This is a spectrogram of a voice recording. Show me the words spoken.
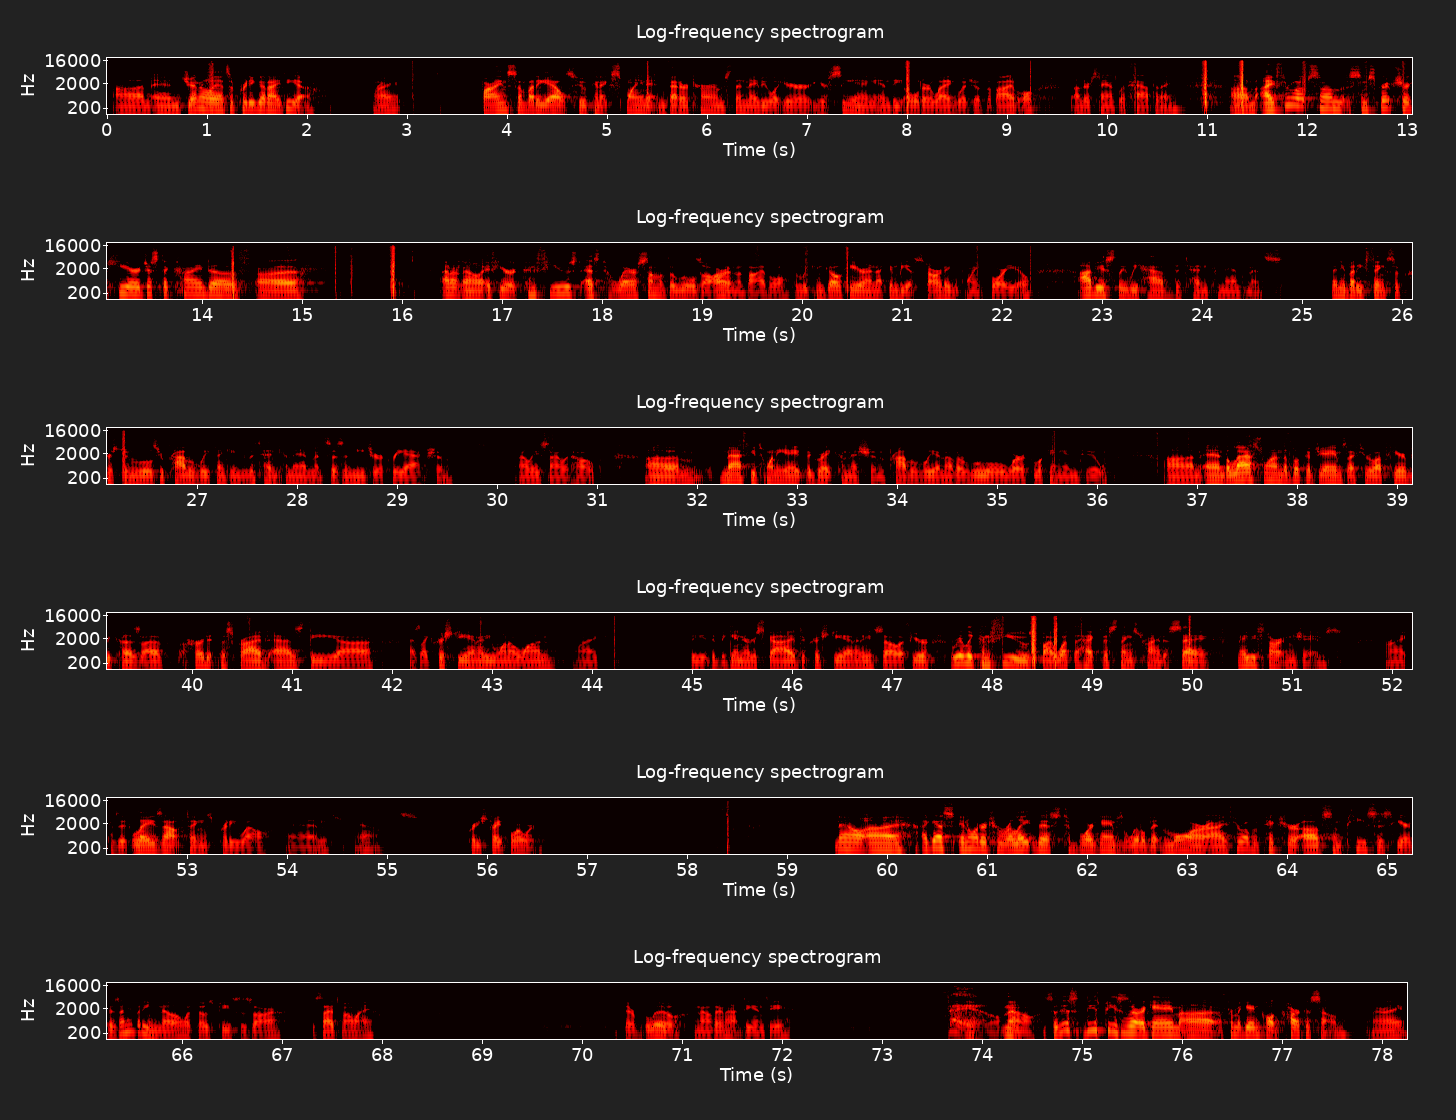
Um, and generally, that's a pretty good idea, right? Find somebody else who can explain it in better terms than maybe what you're, you're seeing in the older language of the Bible, understands what's happening. Um, I threw up some, some scripture here just to kind of, uh, I don't know, if you're confused as to where some of the rules are in the Bible, then we can go here and that can be a starting point for you. Obviously, we have the Ten Commandments. If anybody thinks of Christian rules, you're probably thinking the Ten Commandments as a knee jerk reaction. At least I would hope. Um, Matthew 28, the Great Commission, probably another rule worth looking into. Um, and the last one, the book of James, I threw up here because I've heard it described as the uh, as like Christianity 101, like the, the beginner's guide to Christianity. So if you're really confused by what the heck this thing's trying to say, maybe start in James, right? Because it lays out things pretty well. And yeah, it's pretty straightforward. Now, uh, I guess in order to relate this to board games a little bit more, I threw up a picture of some pieces here. Does anybody know what those pieces are besides my wife? They're blue. No, they're not D&D. Fail. No. So this, these pieces are a game uh, from a game called Carcassonne. All right.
